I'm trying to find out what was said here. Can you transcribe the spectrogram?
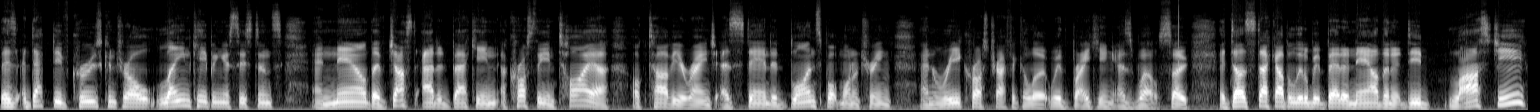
There's adaptive cruise control, lane keeping assistance, and now they've just added back in across the entire Octavia range as standard blind spot monitoring and rear cross traffic alert with braking as well. So it does stack up a little bit better now than it did last year,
